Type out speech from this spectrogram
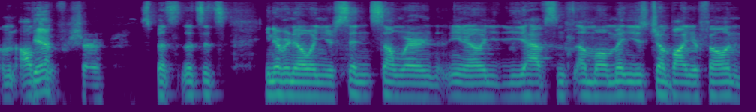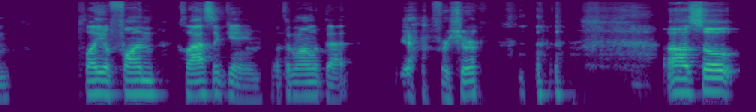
I mean, I'll yeah. do it for sure. It's, it's, it's you never know when you're sitting somewhere and you know and you have some a moment you just jump on your phone and play a fun classic game. Nothing wrong with that. Yeah, for sure. uh, so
